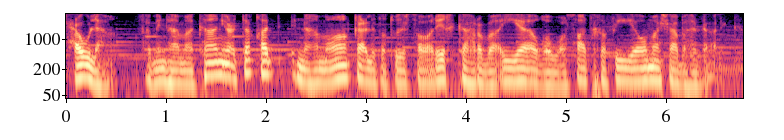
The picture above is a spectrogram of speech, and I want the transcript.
حولها فمنها ما كان يعتقد إنها مواقع لتطوير صواريخ كهربائية أو غواصات خفية وما شابه ذلك.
